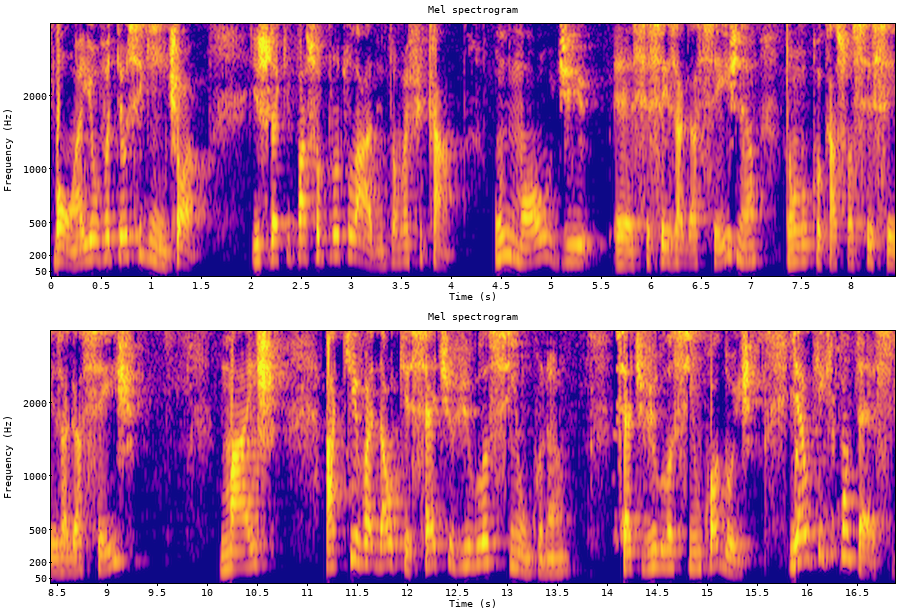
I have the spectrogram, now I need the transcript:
Bom, aí eu vou ter o seguinte, ó. Isso daqui passou para o outro lado, então vai ficar 1 mol de é, C6H6, né? Então vou colocar só C6H6 mais aqui vai dar o que? 7,5, né? 7,5 O2. E aí o que, que acontece?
